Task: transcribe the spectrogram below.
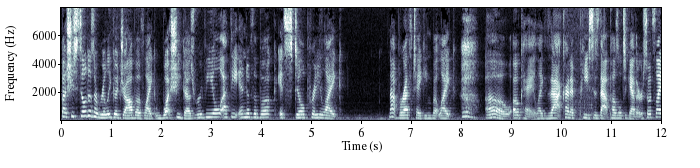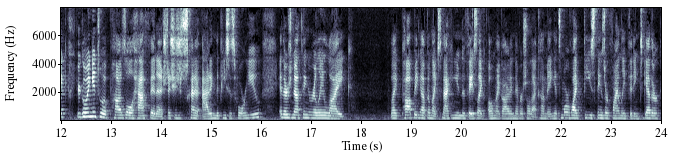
But she still does a really good job of like what she does reveal at the end of the book. It's still pretty like not breathtaking but like oh okay like that kind of pieces that puzzle together. So it's like you're going into a puzzle half finished and she's just kind of adding the pieces for you and there's nothing really like like popping up and like smacking you in the face like oh my god i never saw that coming. It's more of like these things are finally fitting together.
